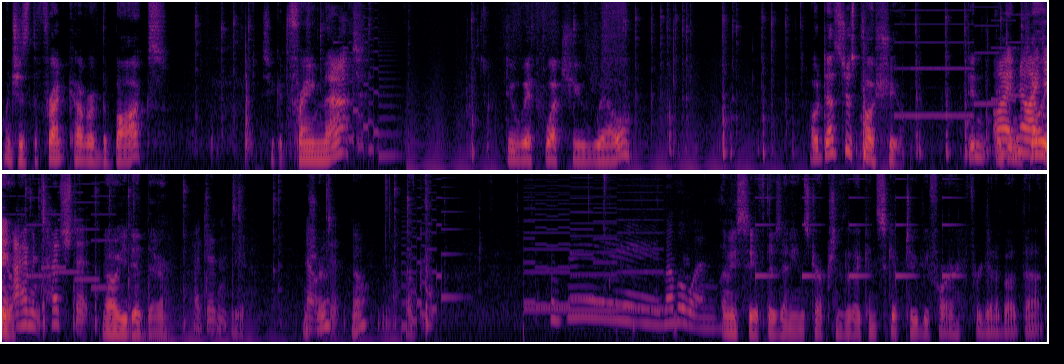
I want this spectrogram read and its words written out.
which is the front cover of the box. So you could frame that. Do with what you will. Oh, it does just push you. Didn't it Oh, I, didn't no, I didn't. I haven't touched it. No, you did there. I didn't. Yeah. No, sure? I didn't. No. Okay. Hooray! Level one. Let me see if there's any instructions that I can skip to before I forget about that.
